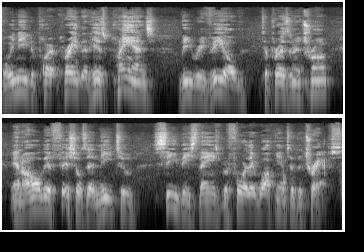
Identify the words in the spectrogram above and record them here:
We need to pray that his plans be revealed to President Trump and all the officials that need to see these things before they walk into the traps.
